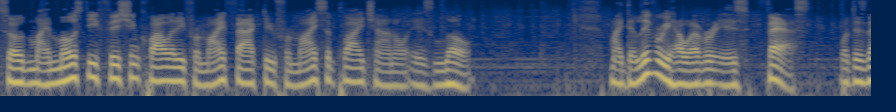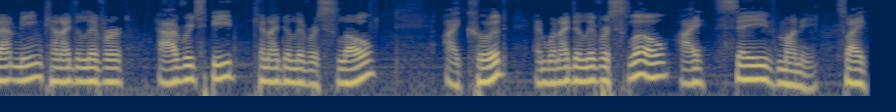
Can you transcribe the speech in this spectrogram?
So my most efficient quality for my factory, for my supply channel is low. My delivery, however, is fast. What does that mean? Can I deliver average speed? Can I deliver slow? I could. And when I deliver slow, I save money. So I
